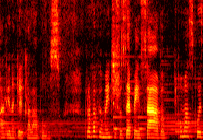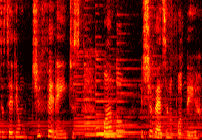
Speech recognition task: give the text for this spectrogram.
ali naquele calabouço. Provavelmente José pensava como as coisas seriam diferentes quando estivesse no poder.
